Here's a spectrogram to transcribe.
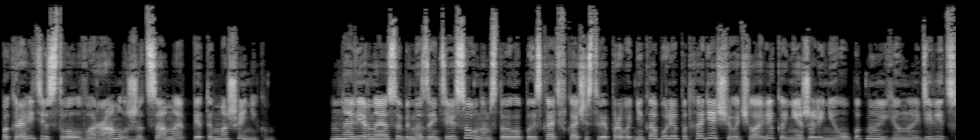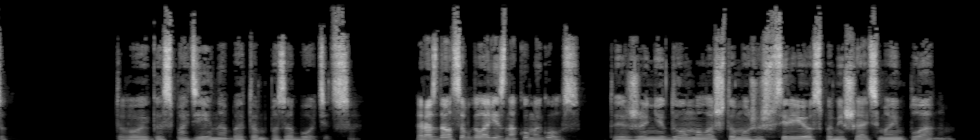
Покровительствовал ворам, лжецам и отпетым мошенникам. Наверное, особенно заинтересованным стоило поискать в качестве проводника более подходящего человека, нежели неопытную юную девицу. «Твой господин об этом позаботится», — раздался в голове знакомый голос. «Ты же не думала, что можешь всерьез помешать моим планам?»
